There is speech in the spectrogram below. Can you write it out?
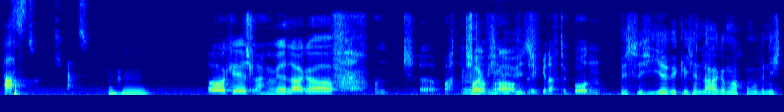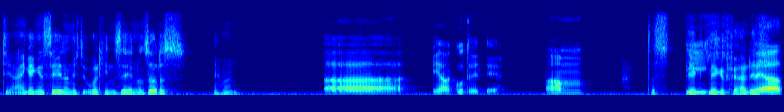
Fast, nicht ganz. Mhm. Okay, schlagen wir Lager auf. Und äh, mach den Stoff auf, leg ihn auf den Boden. Willst du hier wirklich ein Lager machen, wo wir nicht die Eingänge sehen und nicht überall hinsehen und so? Das, ich meine, Äh, ja, gute Idee. Ähm, das wirkt mir gefährlich. Werd...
